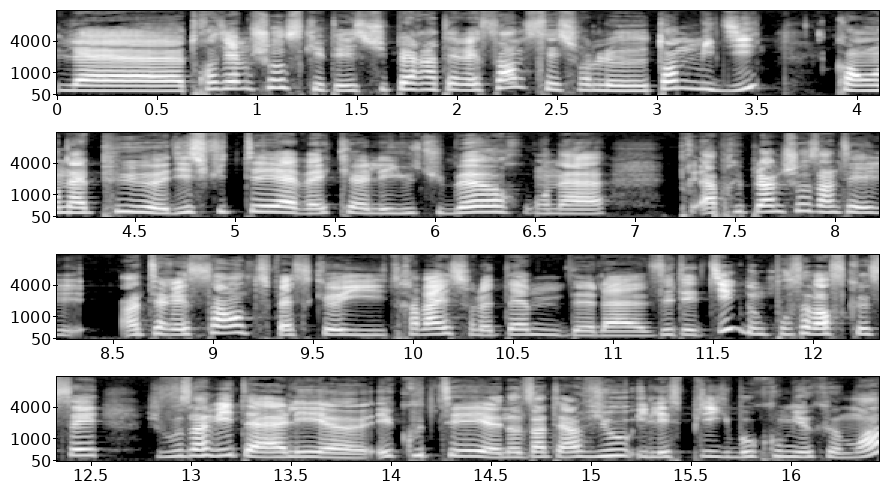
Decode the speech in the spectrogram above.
la troisième chose qui était super intéressante, c'est sur le temps de midi, quand on a pu discuter avec les youtubeurs, on a pr- appris plein de choses inté- intéressantes parce qu'ils travaillent sur le thème de la zététique. Donc, pour savoir ce que c'est, je vous invite à aller écouter nos interviews. Il explique beaucoup mieux que moi.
